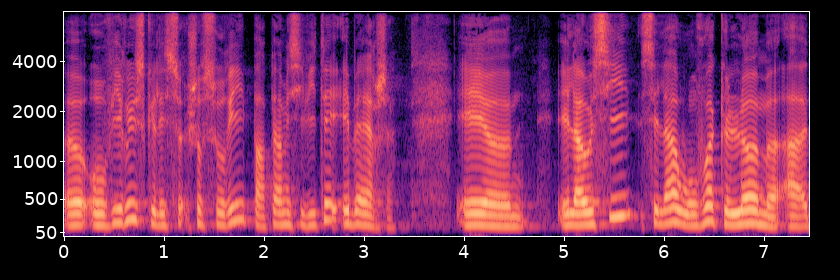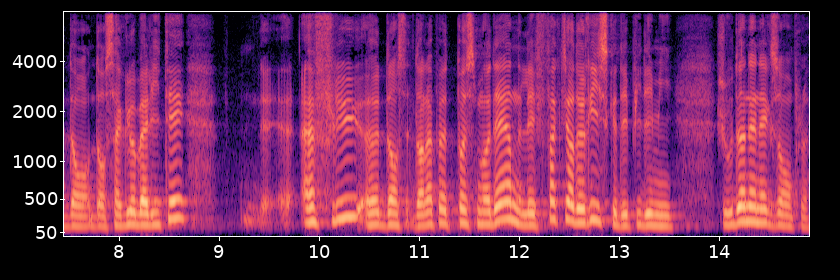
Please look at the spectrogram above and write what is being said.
aux virus que les chauves-souris, par permissivité, hébergent. Euh, et, là aussi, c'est là où on voit que l'homme, dans, sa globalité, euh, influe euh, dans, la période postmoderne les facteurs de risque d'épidémie. Je vous donne un exemple.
